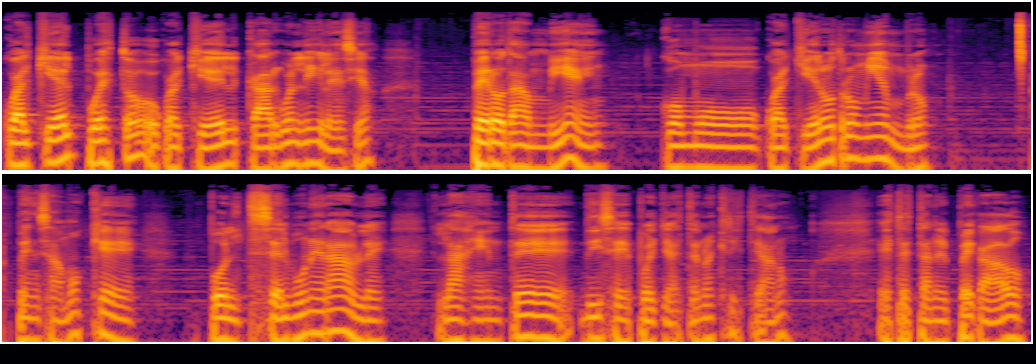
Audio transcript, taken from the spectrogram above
cualquier puesto o cualquier cargo en la iglesia, pero también como cualquier otro miembro, pensamos que por ser vulnerable, la gente dice, pues ya este no es cristiano, este está en el pecado,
